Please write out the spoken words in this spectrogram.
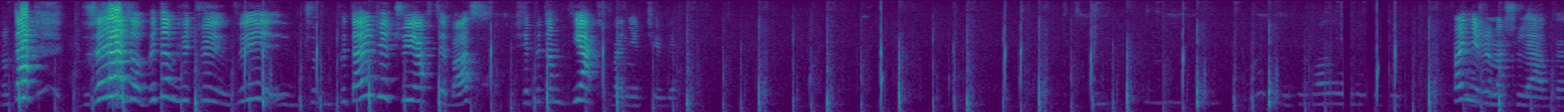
No tak, żelazo, pytam się, czy wy, czy, pytałem się, czy ja chcę was. Ja się pytam diaksów, a nie ciebie. Fajnie, że masz lawę.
